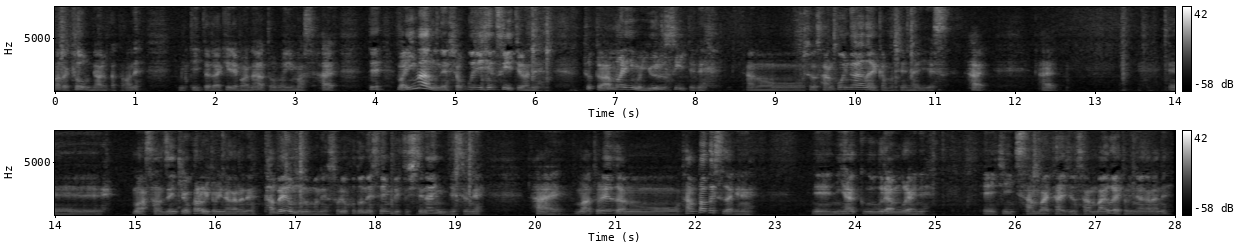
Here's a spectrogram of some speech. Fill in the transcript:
まだ興味のある方はね、見ていただければなと思います。はい。で、まあ今のね、食事についてはね、ちょっとあんまりにも緩すぎてね、あのーちょっと参考にならないかもしれないです。はい。はい。えー、まあ3000キロカロリー取りながらね、食べるものもね、それほどね、選別してないんですよね。はい。まあとりあえずあのータンパク質だけね、えー 200g ぐらいね、えー1日3倍、体重の3倍ぐらい取りながらね、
